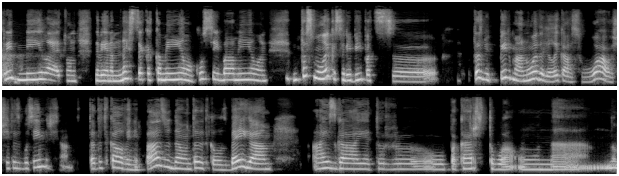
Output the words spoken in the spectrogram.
grib mīlēt un nevienam nesaka, ka mīl un klusībā mīl. Un tas man liekas arī bija pats. Uh, Tas bija pirmā nodaļa, likās, wow, šis būs interesanti. Tad atkal viņa pazuda, un tad atkal uz beigām aizgāja tur uh, pa karsto. Un, uh, nu,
